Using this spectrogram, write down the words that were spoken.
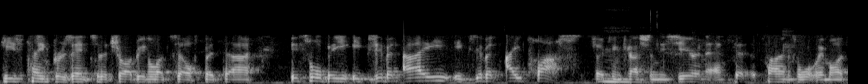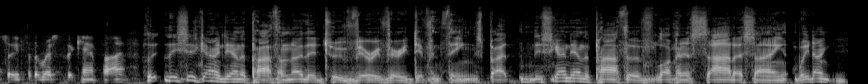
his team present to the tribunal itself. But uh, this will be Exhibit A, Exhibit A plus for concussion this year, and, and set the tone for what we might see for the rest of the campaign. This is going down the path. I know they're two very, very different things, but this is going down the path of like an Asada saying, "We don't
